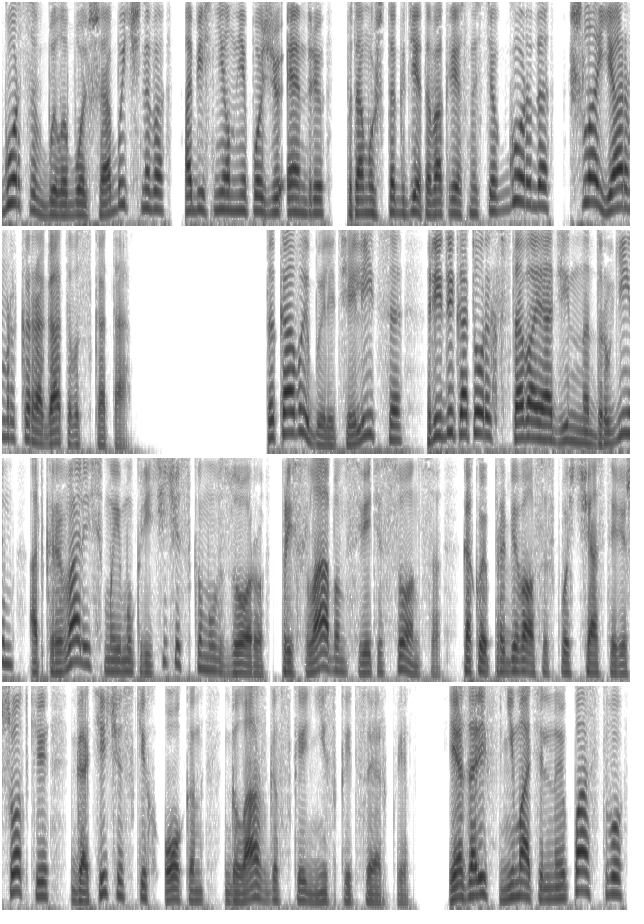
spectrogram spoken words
Горцев было больше обычного, объяснил мне позже Эндрю, потому что где-то в окрестностях города шла ярмарка рогатого скота. Таковы были те лица, ряды которых, вставая один над другим, открывались моему критическому взору при слабом свете солнца, какой пробивался сквозь частые решетки готических окон Глазговской низкой церкви. И, озарив внимательную паству,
